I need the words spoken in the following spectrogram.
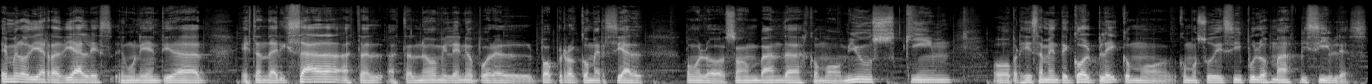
en melodías radiales, en una identidad estandarizada hasta el, hasta el nuevo milenio por el pop rock comercial, como lo son bandas como Muse, Kim o precisamente Coldplay como, como sus discípulos más visibles.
